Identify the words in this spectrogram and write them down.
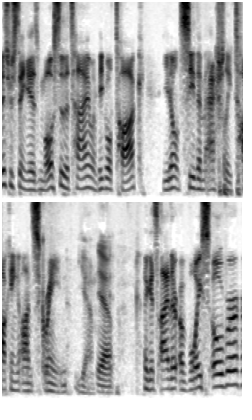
The interesting is, most of the time when people talk, you don't see them actually talking on screen. Yeah. Yeah. Like it's either a voiceover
